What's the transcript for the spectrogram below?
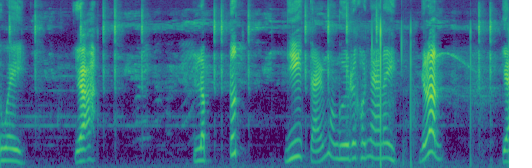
Chú Dạ. Lập tức di tản mọi người ra khỏi nhà này. Nhớ lên. Dạ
